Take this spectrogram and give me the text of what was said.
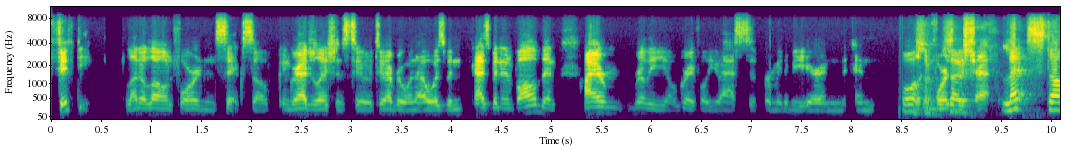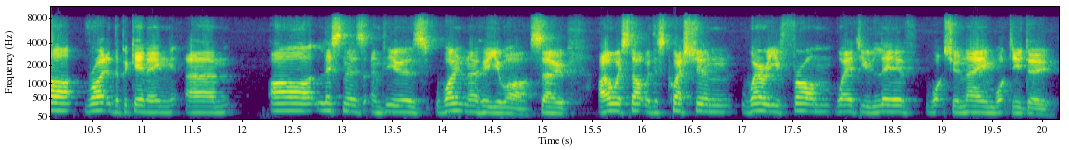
fifty, let alone four and six. So congratulations to to everyone that has been has been involved, and I am really you know grateful you asked for me to be here and and awesome. So let's start right at the beginning. Um, our listeners and viewers won't know who you are. So I always start with this question Where are you from? Where do you live? What's your name? What do you do?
